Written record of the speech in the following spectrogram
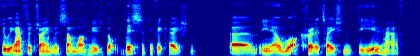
Do we have to train with someone who's got this certification? Uh, you know, what accreditations do you have?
